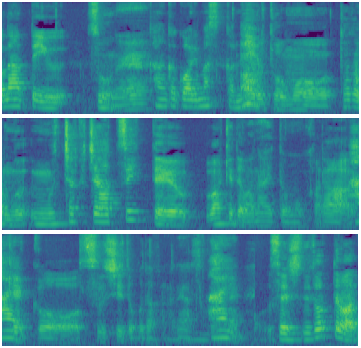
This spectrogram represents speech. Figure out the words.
うなっていうそうね。感覚はありますかあねると思う。ただむむちゃくちゃ暑いってわけではないと思うから、はい。結構涼しいとこだからねあそこはね、選手にとっては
